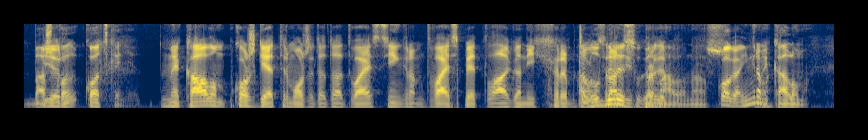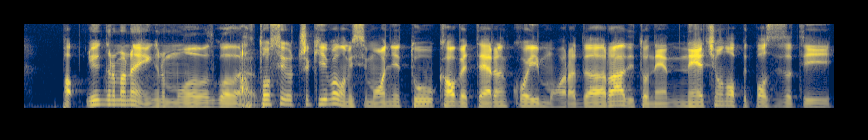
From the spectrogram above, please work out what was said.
baš jer, kockanje. Mekalom, Koš Getter može da da 20 Ingram, 25 laganih, Herb Jones radi... Ali ubili su ga prde... malo, znaš. Koga, Ingrama? Mekaloma. Pa, Ingrama ne, Ingram mu odgovara. ali to se i očekivalo, mislim, on je tu kao veteran koji mora da radi to, ne, neće on opet postizati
